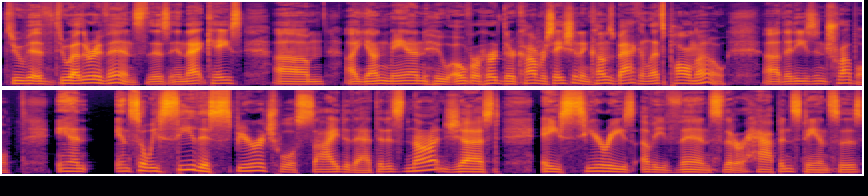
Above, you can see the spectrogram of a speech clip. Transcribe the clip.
through through other events. This in that case, um, a young man who overheard their conversation and comes back and lets Paul know uh, that he's in trouble, and and so we see this spiritual side to that that it's not just a series of events that are happenstances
